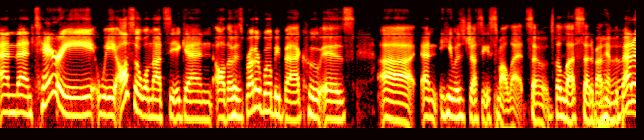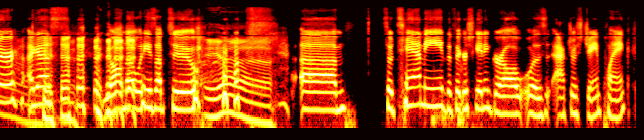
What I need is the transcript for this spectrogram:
And then Terry, we also will not see again, although his brother will be back, who is, uh, and he was Jussie Smollett. So the less said about him, the better, I guess. you all know what he's up to. yeah. Um, so Tammy, the figure skating girl, was actress Jane Plank.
